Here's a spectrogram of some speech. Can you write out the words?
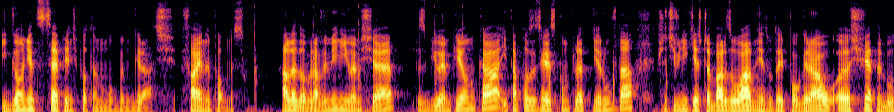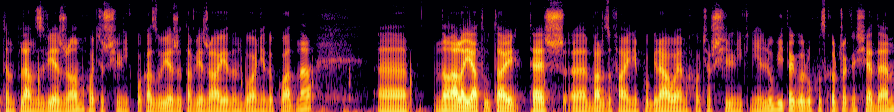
I goniec C5 potem mógłbym grać. Fajny pomysł. Ale dobra, wymieniłem się, zbiłem pionka i ta pozycja jest kompletnie równa. Przeciwnik jeszcze bardzo ładnie tutaj pograł. E, Świetny był ten plan z wieżą, chociaż silnik pokazuje, że ta wieża A1 była niedokładna. E, No, ale ja tutaj też e, bardzo fajnie pograłem, chociaż silnik nie lubi tego ruchu skoczek E7.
